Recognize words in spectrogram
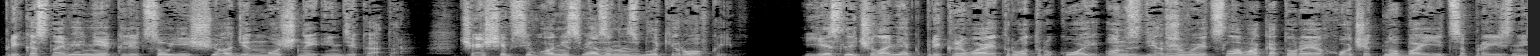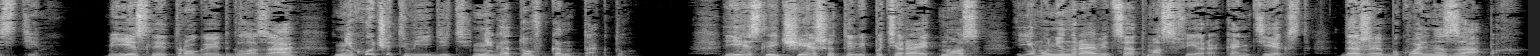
Прикосновение к лицу – еще один мощный индикатор. Чаще всего они связаны с блокировкой. Если человек прикрывает рот рукой, он сдерживает слова, которые хочет, но боится произнести. Если трогает глаза, не хочет видеть, не готов к контакту. Если чешет или потирает нос, ему не нравится атмосфера, контекст, даже буквально запах.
